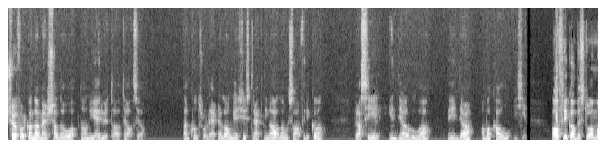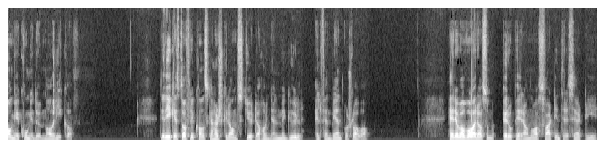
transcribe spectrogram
Sjøfolkene deres hadde åpna nye ruter til Asia. De kontrollerte lange kyststrekninger langs Afrika, Brasil, India og Goa i India og Macau i Kina. Afrika bestod av mange kongedømmer og riker. De rikeste afrikanske herskerne styrte handelen med gull, elfenben og slaver. Dette var varer som europeerne var svært interessert i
